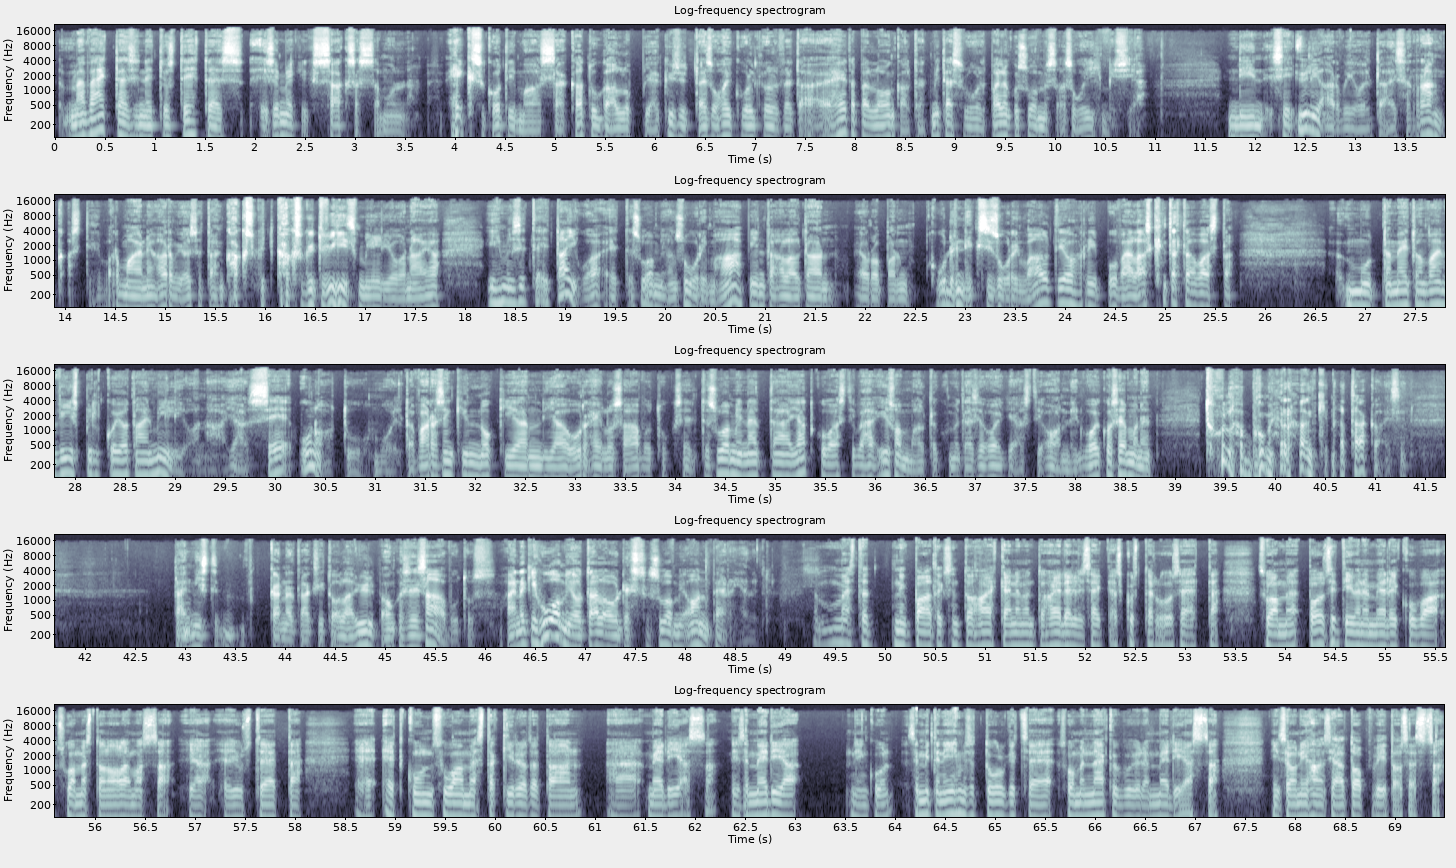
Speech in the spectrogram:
Mä väittäisin, että jos tehtäisiin esimerkiksi Saksassa mun ex-kotimaassa katugalluppia ja kysyttäisiin ohikulkijoilta, että heitäpä lonkalta, että mitä luulet, paljonko Suomessa asuu ihmisiä, niin se yliarvioitaisiin rankasti. Varmaan ne arvioisi jotain 20-25 miljoonaa. Ja ihmiset ei tajua, että Suomi on suuri maa, pinta-alaltaan Euroopan kuudenneksi suurin valtio, riippuu vähän laskentatavasta – mutta meitä on vain 5, jotain miljoonaa ja se unohtuu muilta, varsinkin Nokian ja urheilusaavutuksen. Että Suomi näyttää jatkuvasti vähän isommalta kuin mitä se oikeasti on, niin voiko semmoinen tulla bumerankina takaisin? Tai mistä kannattaako olla ylpeä? Onko se saavutus? Ainakin huomiotaloudessa Suomi on pärjännyt. Mun mielestä niin palatakseni tuohon ehkä enemmän tuohon edelliseen keskusteluun se, että Suome, positiivinen mielikuva Suomesta on olemassa ja, ja just se, että et kun Suomesta kirjoitetaan ää, mediassa, niin se media niin kuin, se, miten ihmiset tulkitsee Suomen näkyvyyden mediassa, niin se on ihan siellä top viitosessa,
